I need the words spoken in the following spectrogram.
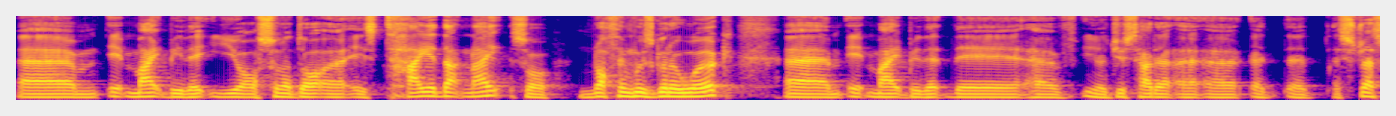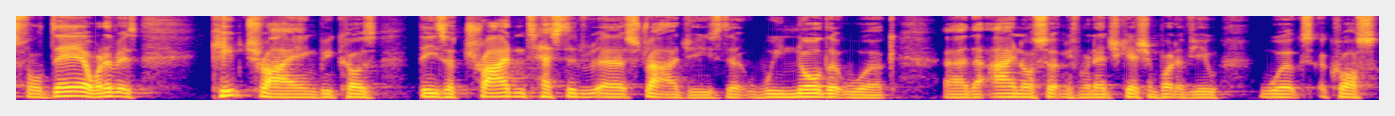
Um, it might be that your son or daughter is tired that night, so nothing was going to work. Um, it might be that they have, you know, just had a, a, a, a stressful day or whatever it is. Keep trying because these are tried and tested uh, strategies that we know that work. Uh, that I know certainly from an education point of view works across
